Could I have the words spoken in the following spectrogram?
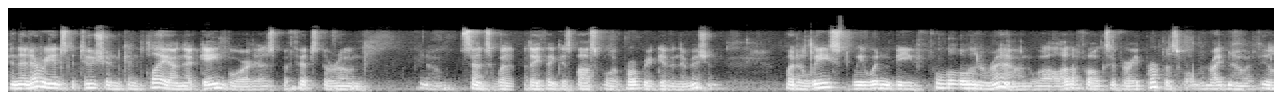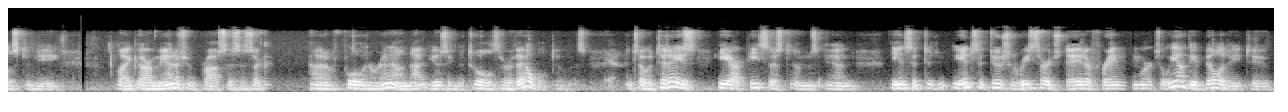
and then every institution can play on that game board as befits their own, you know, sense of what they think is possible or appropriate given their mission. But at least we wouldn't be fooling around while other folks are very purposeful. And right now it feels to me like our management processes are kind of fooling around, not using the tools that are available to us. Yeah. And so with today's ERP systems and the, institu- the institutional research data framework, so we have the ability to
